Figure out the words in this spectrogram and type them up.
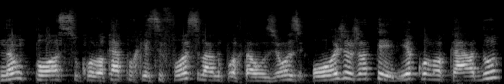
Não posso colocar porque se fosse lá no Portal 1111, hoje eu já teria colocado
